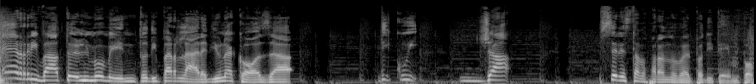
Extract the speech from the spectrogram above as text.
è arrivato il momento di parlare di una cosa di cui già se ne stava parlando un bel po' di tempo.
